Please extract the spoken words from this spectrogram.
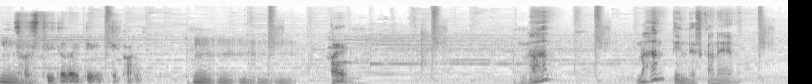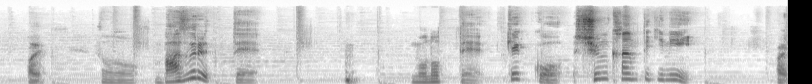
うん、させていただいているって感じ。うんうんうんうんはい。うん。なん、なんて言うんですかね。はい。その、バズるって、ものって、結構瞬間的に、はい。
